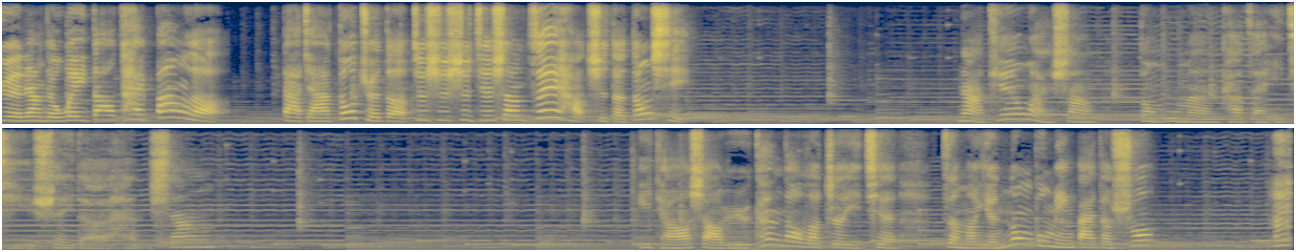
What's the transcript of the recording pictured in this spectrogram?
月亮的味道太棒了，大家都觉得这是世界上最好吃的东西。那天晚上，动物们靠在一起睡得很香。一条小鱼看到了这一切，怎么也弄不明白的说。哎，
